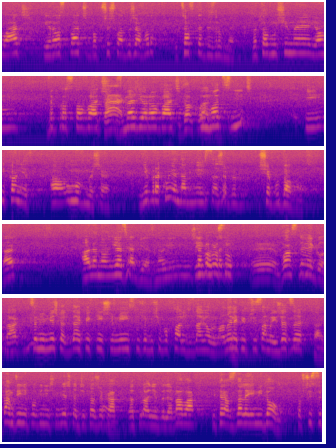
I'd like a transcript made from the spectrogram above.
płacz i rozpacz, bo przyszła duża woda i co wtedy zróbmy? No to musimy ją wyprostować, Tak. zmeliorować, Dokładnie. umocnić i, i koniec. A umówmy się, nie brakuje nam miejsca, żeby się budować, tak? Ale no jest jak jest. No i, i Czyli tego- po prostu e, własne ego, tak? Chcemy mieszkać w najpiękniejszym miejscu, żeby się pochwalić znajomym, a najlepiej przy samej rzece, Tak. tam gdzie nie powinniśmy mieszkać, gdzie ta rzeka naturalnie wylewała i teraz zaleje mi dom. To wszyscy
